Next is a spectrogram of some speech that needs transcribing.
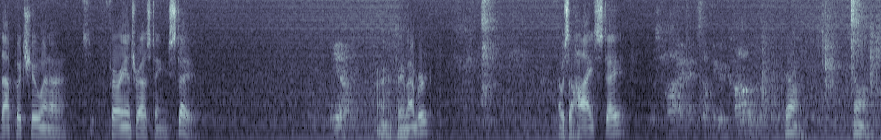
that puts you in a very interesting state, Yeah, right? Remember? That was a high state? it was high, I had something in common with them. Yeah, yeah,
